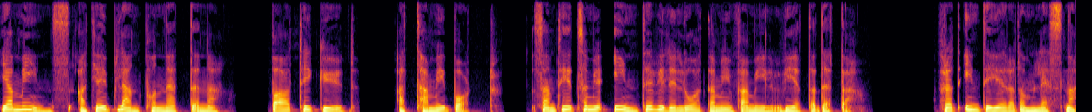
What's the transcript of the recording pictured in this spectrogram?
Jag minns att jag ibland på nätterna bad till Gud att ta mig bort samtidigt som jag inte ville låta min familj veta detta för att inte göra dem ledsna.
